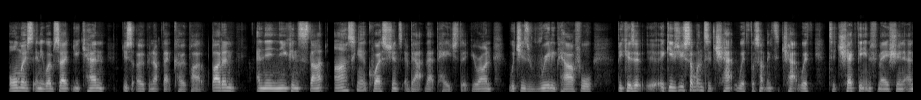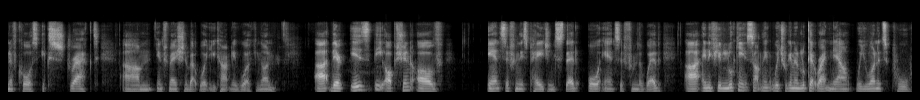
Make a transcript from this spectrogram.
almost any website, you can just open up that Copilot button and then you can start asking it questions about that page that you're on, which is really powerful because it, it gives you someone to chat with or something to chat with to check the information and of course extract um, information about what you're currently working on. Uh, there is the option of answer from this page instead or answer from the web. Uh, and if you're looking at something which we're going to look at right now where you wanted to pull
